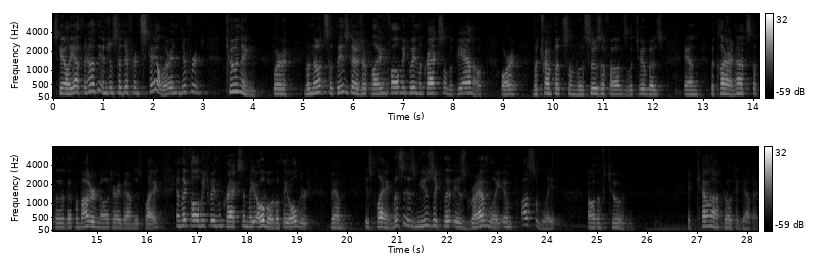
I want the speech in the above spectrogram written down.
scale. Yet they're not in just a different scale, they're in different tuning where the notes that these guys are playing fall between the cracks of the piano or the trumpets and the sousaphones, the tubas, and the clarinets that the, that the modern military band is playing, and they fall between the cracks in the oboe that the older band is playing. This is music that is grandly, impossibly out of tune. It cannot go together.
